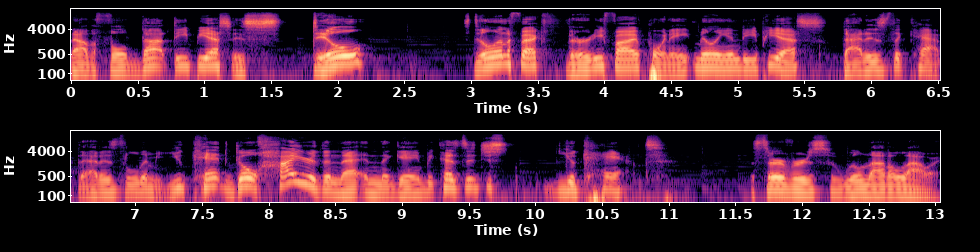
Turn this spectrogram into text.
Now the full dot DPS is still Still in effect, 35.8 million DPS. That is the cap. That is the limit. You can't go higher than that in the game because it just, you can't. The servers will not allow it.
